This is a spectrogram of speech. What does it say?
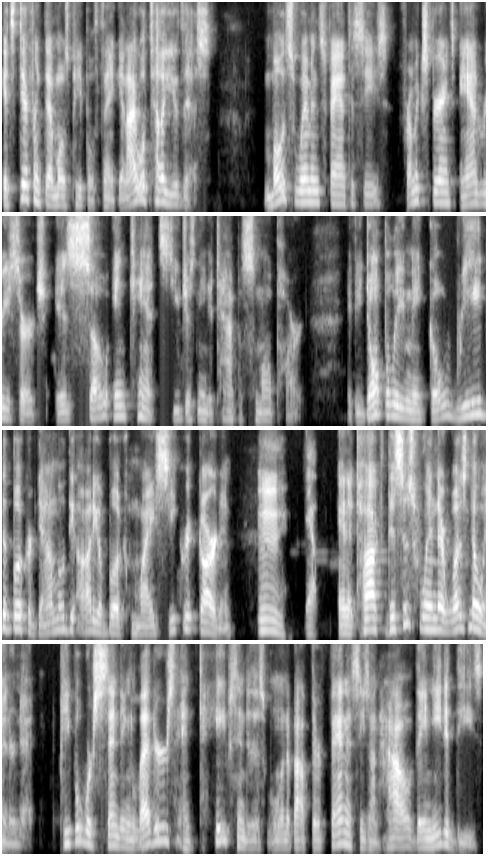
It's different than most people think and i will tell you this. Most women's fantasies from experience and research is so intense you just need to tap a small part. If you don't believe me go read the book or download the audiobook my secret garden. Mm, and it talked this is when there was no internet people were sending letters and tapes into this woman about their fantasies on how they needed these.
